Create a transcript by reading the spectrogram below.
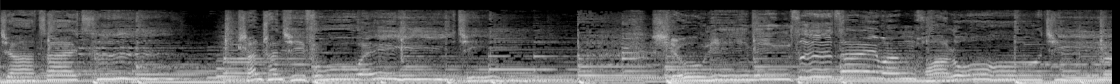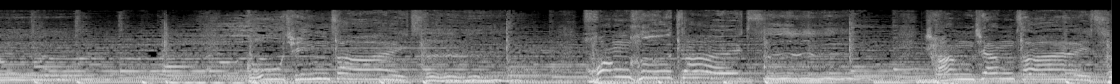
家在此，山川起伏为一境，绣你名字在万花落尽。古琴在此，黄河在此，长江在此，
